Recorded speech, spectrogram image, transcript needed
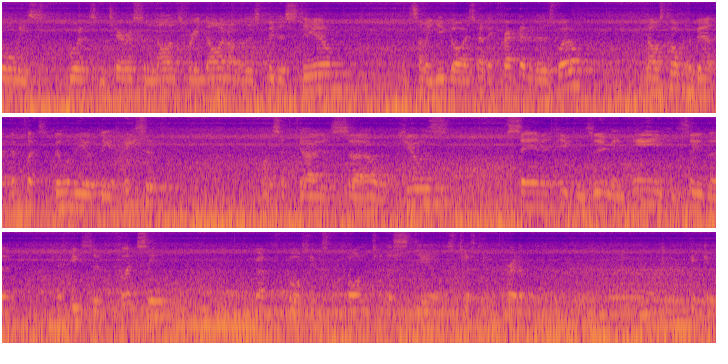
saw me work some Teroson 939 onto this bit of steel. And some of you guys had a crack at it as well. And I was talking about the flexibility of the adhesive once it goes uh, or cures. Sam, if you can zoom in here, you can see the adhesive flexing. But of course it's bond to the steel, it's just incredible. You can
